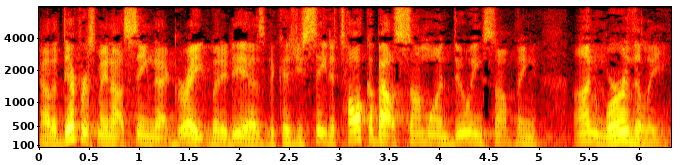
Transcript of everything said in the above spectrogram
Now, the difference may not seem that great, but it is because you see, to talk about someone doing something unworthily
